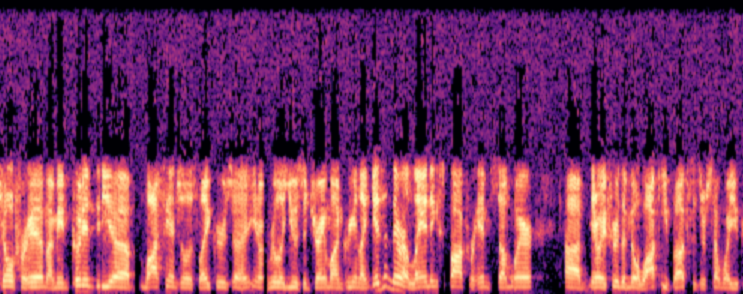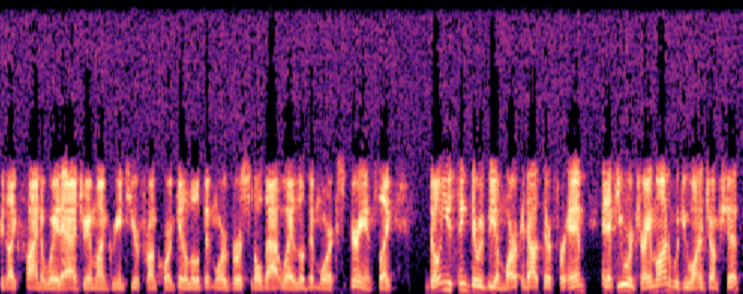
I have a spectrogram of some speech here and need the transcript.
kill for him? I mean, couldn't the uh, Los Angeles Lakers, uh, you know, really use a Draymond Green? Like, isn't there a landing spot for him somewhere? Um, you know, if you're the Milwaukee Bucks, is there some way you could like find a way to add Draymond Green to your front court, get a little bit more versatile that way, a little bit more experience? Like, don't you think there would be a market out there for him? And if you were Draymond, would you want to jump ship?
